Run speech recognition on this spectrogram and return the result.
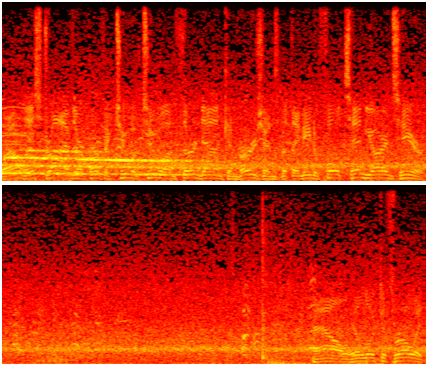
Well, this drive, they're perfect two of two on third down conversions, but they need a full 10 yards here. Howell, he'll look to throw it.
